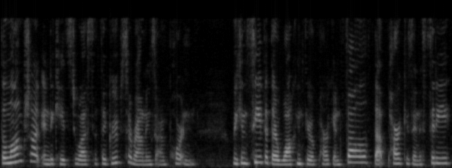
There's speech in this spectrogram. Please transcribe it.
the long shot indicates to us that the group's surroundings are important. We can see that they're walking through a park in fall, that park is in a city,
